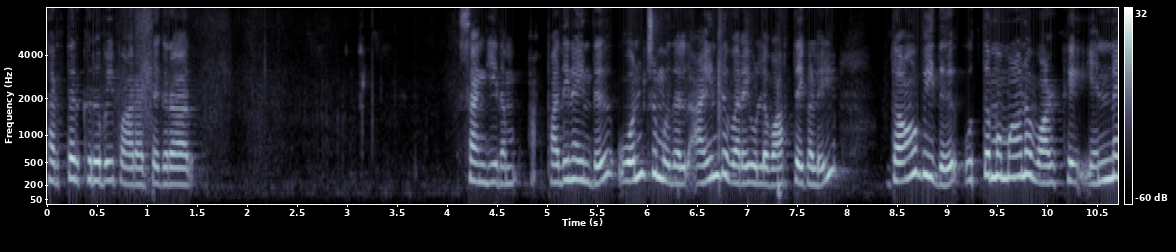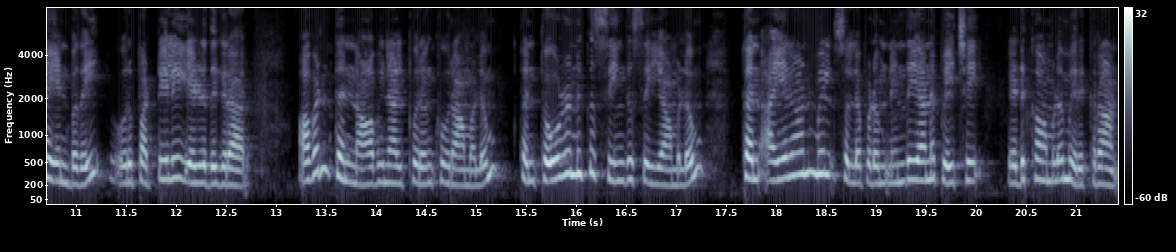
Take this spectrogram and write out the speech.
கர்த்தர் கிருபை பாராட்டுகிறார். சங்கீதம் பதினைந்து ஒன்று முதல் ஐந்து வரை உள்ள வார்த்தைகளில் தாவிது உத்தமமான வாழ்க்கை என்ன என்பதை ஒரு பட்டியலே எழுதுகிறார். அவன் தன் நாவினால் புறங்கூறாமலும் தன் தோழனுக்கு சீங்கு செய்யாமலும் தன் அயலான் மேல் சொல்லப்படும் நிந்தையான பேச்சை எடுக்காமலும் இருக்கிறான்.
